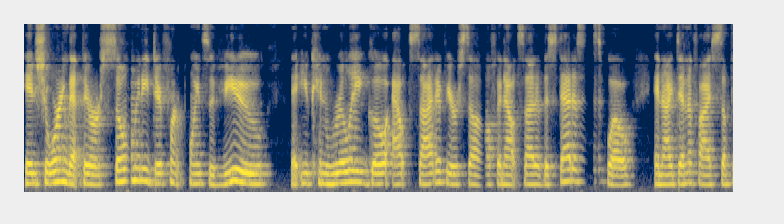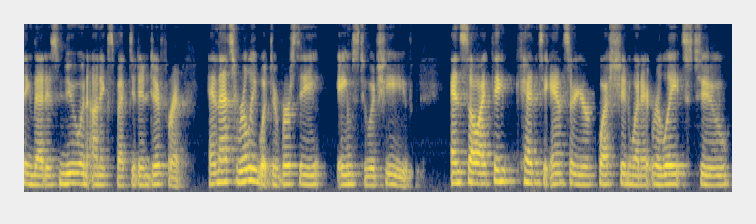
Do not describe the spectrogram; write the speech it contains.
ensuring that there are so many different points of view that you can really go outside of yourself and outside of the status quo and identify something that is new and unexpected and different. And that's really what diversity aims to achieve. And so I think, Ken, to answer your question when it relates to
